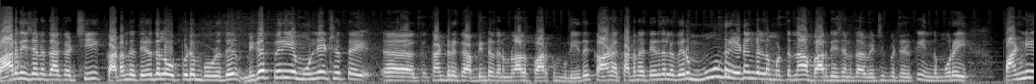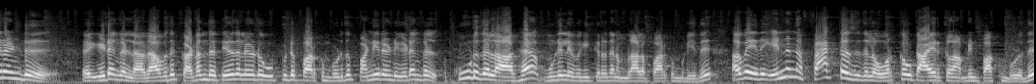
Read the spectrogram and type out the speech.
பாரதிய ஜனதா கட்சி கடந்த தேர்தலை ஒப்பிடும் பொழுது மிகப்பெரிய முன்னேற்றத்தை கண்டிருக்கு அப்படின்றத நம்மளால பார்க்க முடியுது. கடந்த தேர்தலில் வெறும் மூன்று இடங்களில் மட்டும்தான் பாரதிய ஜனதா வெற்றி பெற்றிருக்கு. இந்த முறை பன்னிரண்டு இடங்கள் அதாவது கடந்த தேர்தலோட ஒப்பிட்டு பார்க்கும் பொழுது பன்னிரண்டு இடங்கள் கூடுதலாக முன்னிலை வகிக்கிறத நம்மளால பார்க்க முடியுது. ஆகவே இது என்னென்ன ஃபேக்டர்ஸ் இதுல ஒர்க் அவுட் ஆயிருக்கலாம் அப்படின்னு பார்க்கும்பொழுது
